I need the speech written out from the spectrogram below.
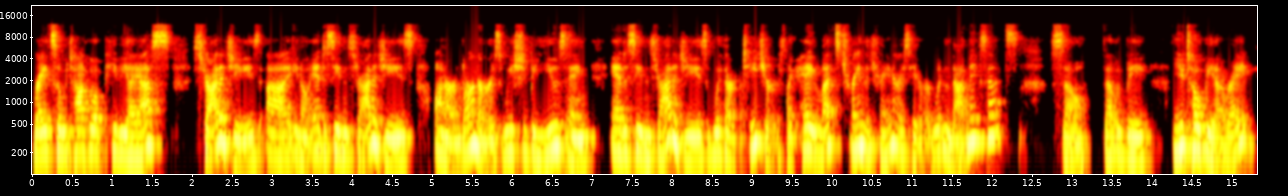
right? So we talk about pbis strategies uh, you know antecedent strategies on our learners. We should be using antecedent strategies with our teachers. Like hey let's train the trainers here. Wouldn't that make sense? So that would be utopia right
